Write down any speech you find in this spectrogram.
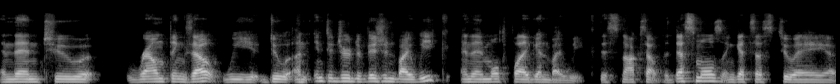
And then to round things out, we do an integer division by week and then multiply again by week. This knocks out the decimals and gets us to a uh,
